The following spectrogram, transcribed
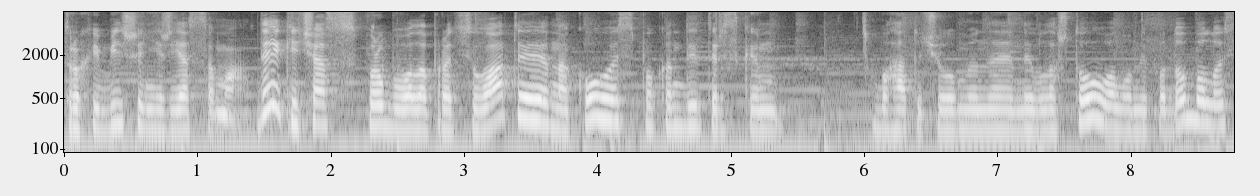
трохи більше, ніж я сама. Деякий час спробувала працювати на когось по кондитерським. Багато чого мене не влаштовувало, не подобалось.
